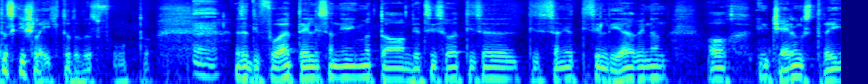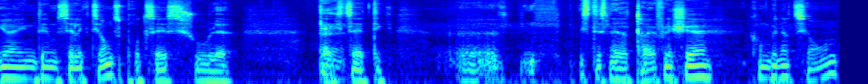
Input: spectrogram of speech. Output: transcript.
das Geschlecht oder das Foto. Mhm. Also die Vorurteile sind ja immer da und jetzt ist halt diese, diese, sind ja diese Lehrerinnen auch Entscheidungsträger in dem Selektionsprozess Schule gleichzeitig. Äh, ist das nicht eine teuflische Kombination?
